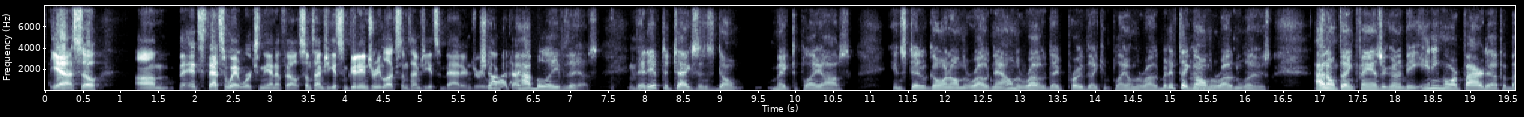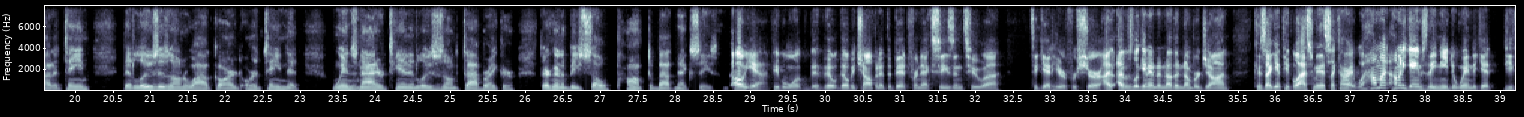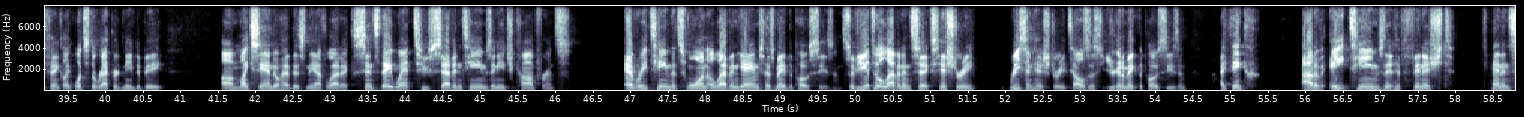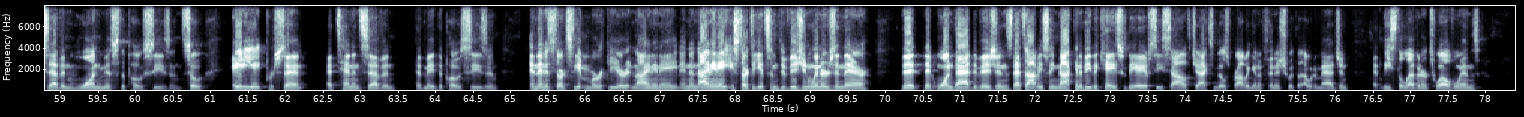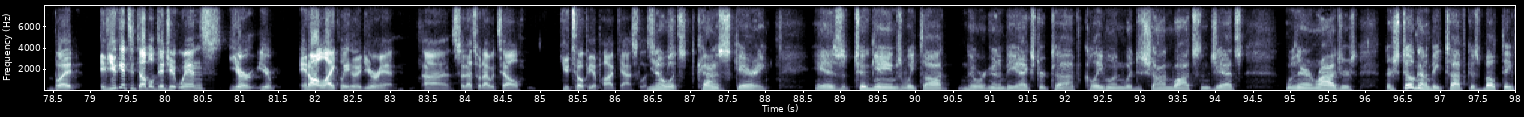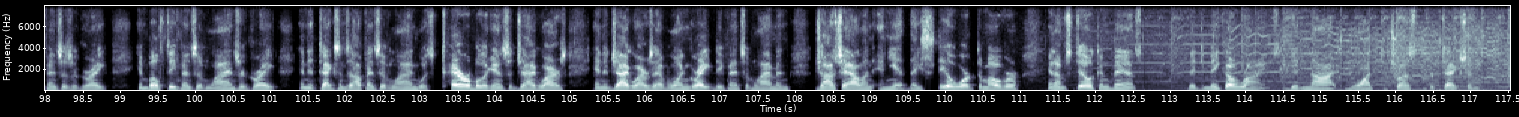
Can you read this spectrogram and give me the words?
Yeah. So um, it's that's the way it works in the NFL. Sometimes you get some good injury luck, sometimes you get some bad injury Sean, luck. That... I believe this mm-hmm. that if the Texans don't make the playoffs, instead of going on the road. Now, on the road, they've proved they can play on the road, but if they mm-hmm. go on the road and lose, I don't think fans are going to be any more fired up about a team that loses on a wild card or a team that wins nine or 10 and loses on a tiebreaker. They're going to be so pumped about next season. Oh, yeah. People will, they'll, they'll be chomping at the bit for next season to, uh, to get here for sure. I, I was looking at another number, John, because I get people asking me, it's like, all right, well, how many, how many games do they need to win to get, do you think? Like, what's the record need to be? Um, Mike Sando had this in the Athletic. Since they went to seven teams in each conference, every team that's won 11 games has made the postseason. So if you get to 11 and six, history, recent history tells us you're going to make the postseason. I think out of eight teams that have finished 10 and seven, one missed the postseason. So 88% at 10 and seven have made the postseason. And then it starts to get murkier at nine and eight. And then nine and eight, you start to get some division winners in there that that won bad divisions. That's obviously not going to be the case with the AFC South. Jacksonville's probably going to finish with, I would imagine, at least 11 or 12 wins. But if you get to double digit wins, you're you're in all likelihood you're in. Uh, so that's what I would tell Utopia podcast listeners. You know what's kind of scary is two games we thought they were going to be extra tough. Cleveland with Deshaun Watson, Jets with Aaron Rodgers. They're still going to be tough because both defenses are great and both defensive lines are great. And the Texans' offensive line was terrible against the Jaguars. And the Jaguars have one great defensive lineman, Josh Allen, and yet they still worked them over. And I'm still convinced that DeMeco Ryans did not want to trust the protection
